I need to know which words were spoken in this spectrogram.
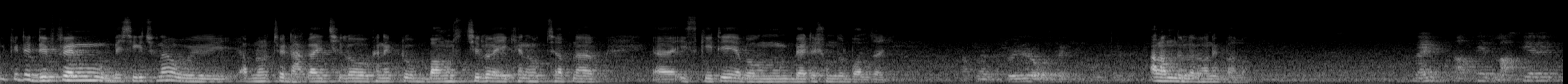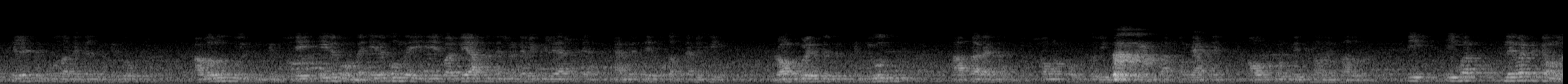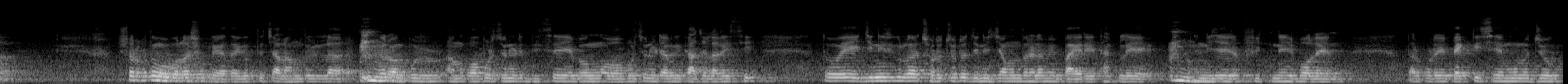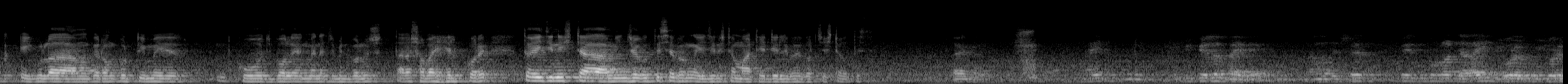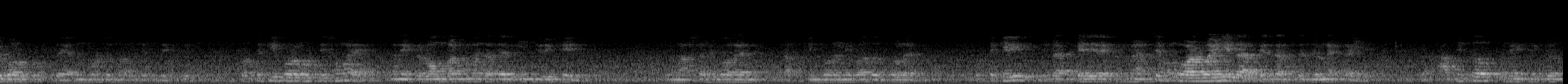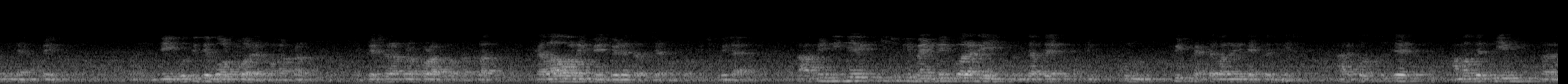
উইকেটে ডিফারেন্ট বেশি কিছু না ওই আপনার হচ্ছে ঢাকায় ছিল ওখানে একটু বাউন্স ছিল এইখানে হচ্ছে আপনার স্কিটে এবং ব্যাটে সুন্দর বল যায়। আপনার শরীরের অবস্থা কি? আলহামদুলিল্লাহ অনেক ভালো। আপনি লাস্ট ইয়ারে খেলেছেন কিন্তু আলোড়ন তুলেছেন কিন্তু সেই এরকম না এরকম এই এবার যে আপনি ন্যাশনাল টিমে খেলে আসছেন এমনিতেই ফোকাসটা বেশি রং হিউজ আপনার একটা সমর্থক তৈরি তার সঙ্গে আপনি আউটপুট দিচ্ছেন অনেক ভালো। এই এইবার ফ্লেভারটা কেমন লাগছে? সর্বপ্রথম ও বলা শুক্রিয়া আদায় করতে চাই। আলহামদুলিল্লাহ রংপুর আমাকে অপরচুনিটি দিছে এবং অপরচুনিটি আমি কাজে লাগাইছি। তো এই জিনিসগুলো ছোট ছোট জিনিস যেমন ধরেন আমি বাইরে থাকলে নিজের ফিটনেস বলেন তারপরে প্র্যাকটিসে মনোযোগ এইগুলা আমাকে রংপুর টিমের কোচ বলেন ম্যানেজমেন্ট বলেন তারা সবাই হেল্প করে। তো এই জিনিসটা আমি এনজয় করতেছি এবং এই জিনিসটা মাঠে ডেলিভারি করার চেষ্টা করতেছি। বিপিএল বাইরে, বাংলাদেশের পেস বোলার যারাই জোরে জোরে বল করছে, এখন পর্যন্ত আমি যেটা দেখছি, প্রত্যেকেই পরবর্তী সময়ে মানে একটা লম্বা সময় তাদের ইঞ্জুরি খেয়ে দিচ্ছে মাস্টারি বলেন, তাসকিন বলেন, ইবাদত বলেন, প্রত্যেকেরই এটা ক্যারিয়ার একটা সময় আসছে এবং ওয়ার্ল্ড ওয়াইড এটা পেসারদের জন্য একটা ইয়ে। আপনি তো মানে একজন মানে আপনি যেই গতিতে বল করেন এবং আপনার প্রেশার আপনার পড়ার কথা প্লাস খেলাও অনেক বেড়ে যাচ্ছে এখন সব কিছু মিলায়। আপনি নিজে কিছু কি মেনটেন করেন এই, যাতে ফুল ফিট থাকতে পারেন এটা একটা জিনিস। আর একটা হচ্ছে যে আমাদের টিম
